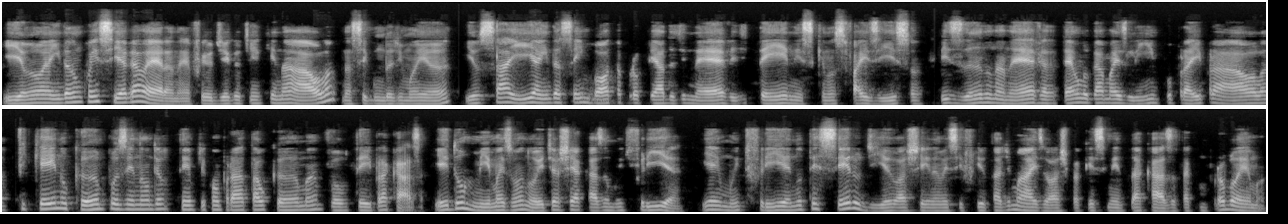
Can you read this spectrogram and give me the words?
E eu ainda não conhecia a galera, né? Foi o dia que eu tinha que ir na aula, na segunda de manhã, e eu saí ainda sem bota apropriada de neve, de tênis, que não se faz isso, pisando na neve até um lugar mais limpo para ir para a aula. Fiquei no campus e não deu tempo de comprar a tal cama, voltei para casa. E aí dormi mais uma noite achei a casa muito fria e aí muito fria. No terceiro dia eu achei, não, esse frio tá demais, eu acho que o aquecimento da casa tá com problema.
